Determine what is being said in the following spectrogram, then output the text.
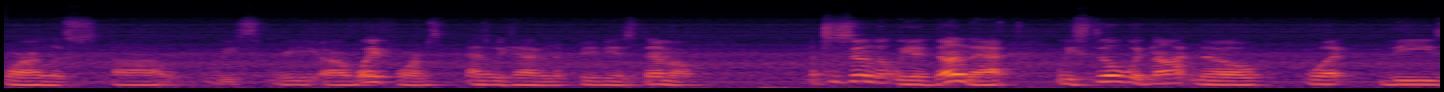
wireless uh, re re uh, waveforms as we had in the previous demo. Let's assume that we had done that. We still would not know what these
